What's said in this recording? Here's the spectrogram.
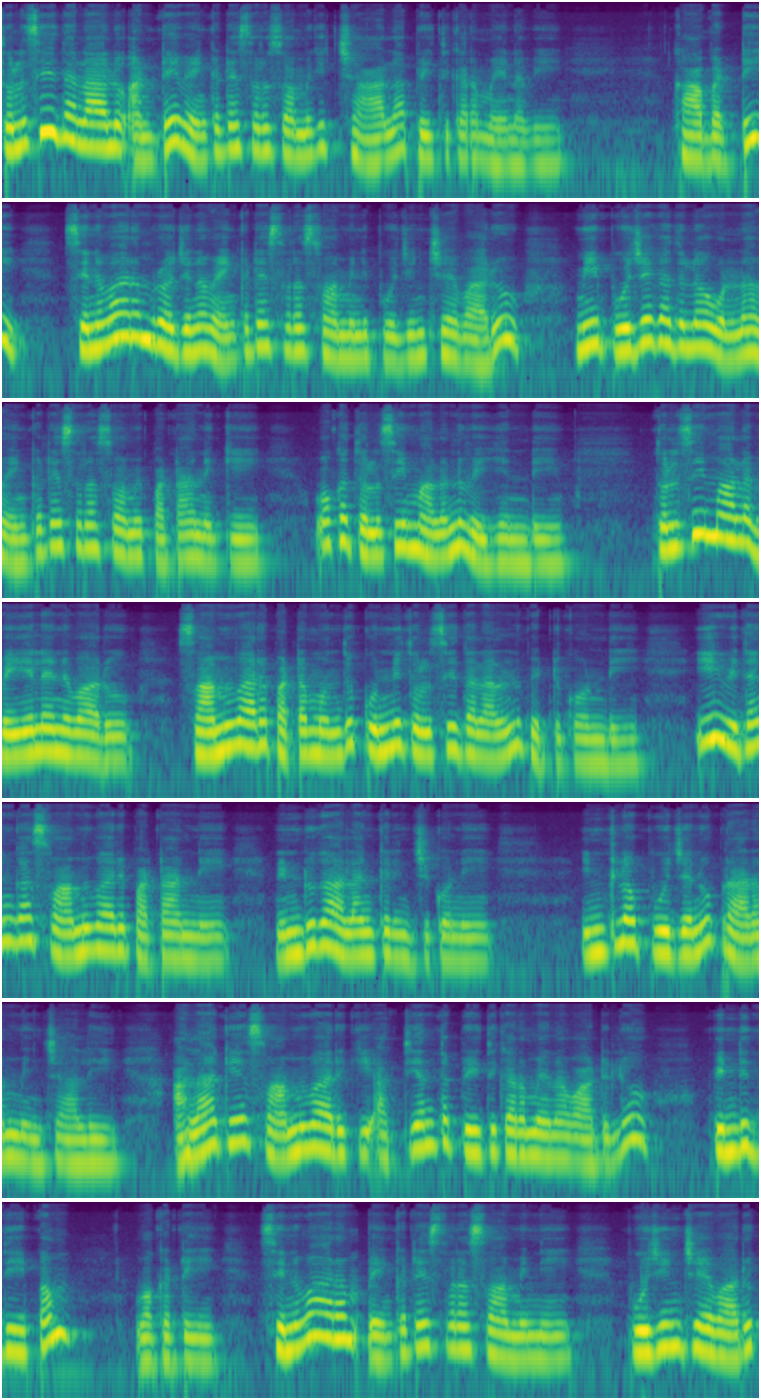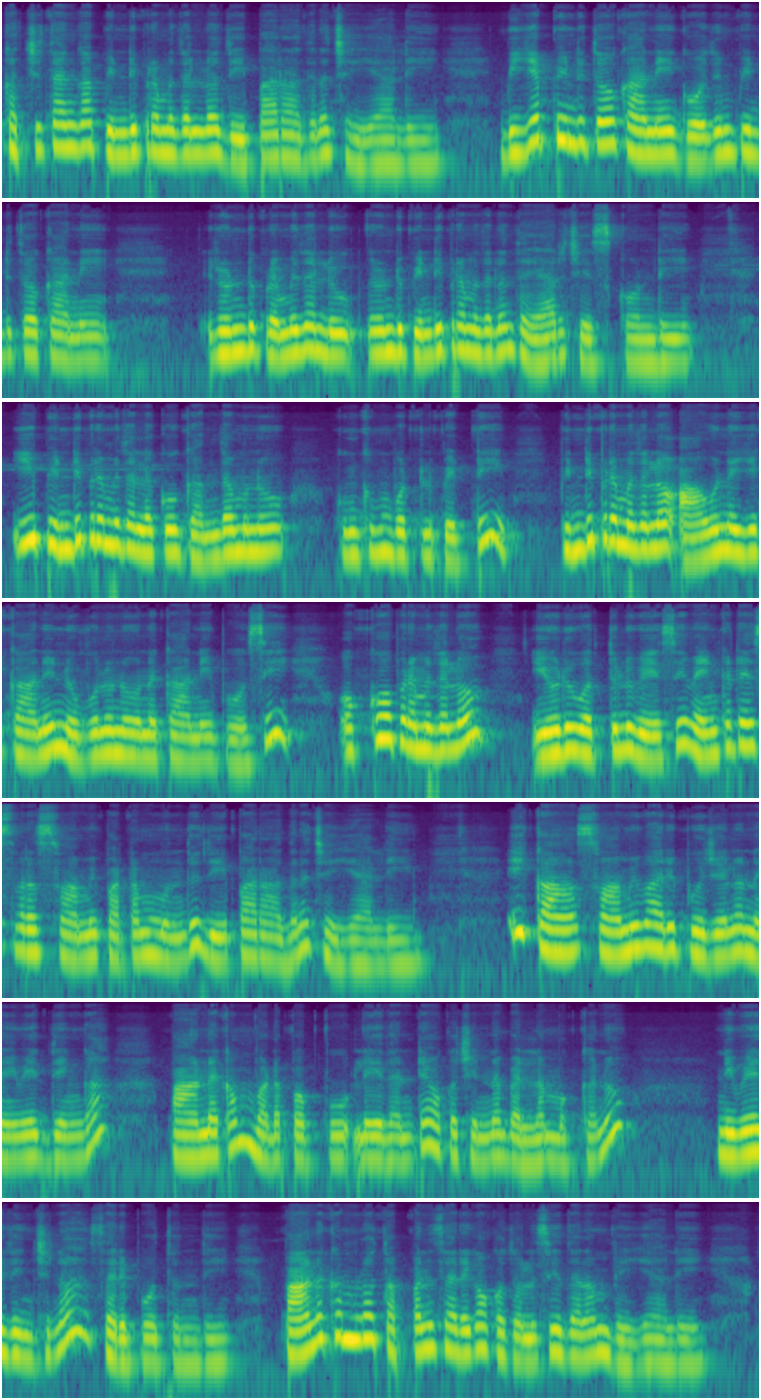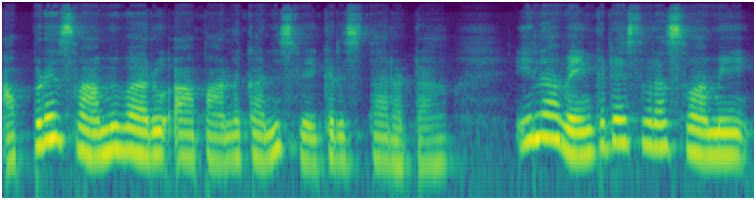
తులసి దళాలు అంటే వెంకటేశ్వర స్వామికి చాలా ప్రీతికరమైనవి. కాబట్టి శనివారం రోజున వెంకటేశ్వర స్వామిని పూజించేవారు మీ పూజ గదిలో ఉన్న వెంకటేశ్వర స్వామి పటానికి ఒక తులసిమాలను వెయ్యండి. తులసిమాల వేయలేని వారు స్వామివారి పటం ముందు కొన్ని తులసి దళాలను పెట్టుకోండి. ఈ విధంగా స్వామివారి పటాన్ని నిండుగా అలంకరించుకొని ఇంట్లో పూజను ప్రారంభించాలి. అలాగే స్వామివారికి అత్యంత ప్రీతికరమైన వాటిలో పిండి దీపం ఒకటి. శనివారం వెంకటేశ్వర స్వామిని పూజించేవారు ఖచ్చితంగా పిండి ప్రమదల్లో దీపారాధన చేయాలి. బియ్య పిండితో కానీ గోధుమ పిండితో కానీ రెండు ప్రమిదలు రెండు పిండి ప్రమిదలను తయారు చేసుకోండి. ఈ పిండి ప్రమిదలకు గంధమును కుంకుమ బొట్లు పెట్టి పిండి ప్రమిదలో ఆవు నెయ్యి కానీ నువ్వుల నూనె కానీ పోసి ఒక్కో ప్రమిదలో ఏడు ఒత్తులు వేసి వెంకటేశ్వర స్వామి పటం ముందు దీపారాధన చేయాలి. ఇక స్వామివారి పూజలో నైవేద్యంగా పానకం వడపప్పు లేదంటే ఒక చిన్న బెల్లం ముక్కను నివేదించినా సరిపోతుంది. పానకంలో తప్పనిసరిగా ఒక తులసి దళం వెయ్యాలి అప్పుడే స్వామివారు ఆ పానకాన్ని స్వీకరిస్తారట. ఇలా వెంకటేశ్వర స్వామి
